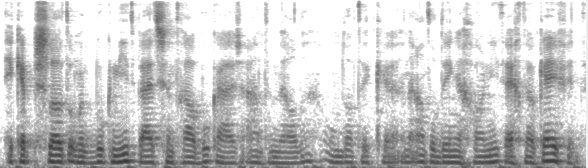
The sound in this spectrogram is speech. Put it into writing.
ik heb besloten om het boek niet bij het Centraal Boekhuis aan te melden, omdat ik uh, een aantal dingen gewoon niet echt oké vind.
